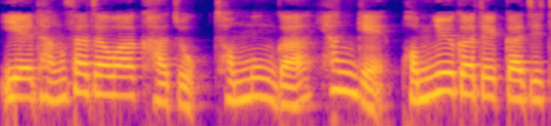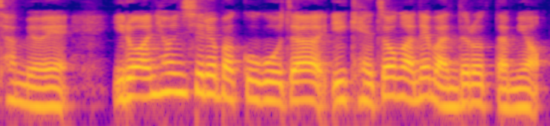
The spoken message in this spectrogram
이에 당사자와 가족, 전문가, 향계, 법률가들까지 참여해 이러한 현실을 바꾸고자 이 개정안을 만들었다며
